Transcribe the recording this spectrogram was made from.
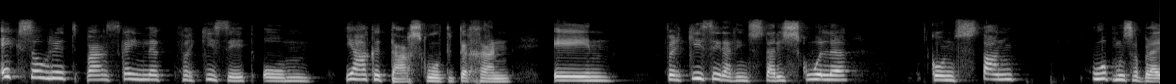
ek sou dit waarskynlik verkies het om elke dag skool toe te gaan en verkies het dat die dat die skole konstant oop moes gebly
